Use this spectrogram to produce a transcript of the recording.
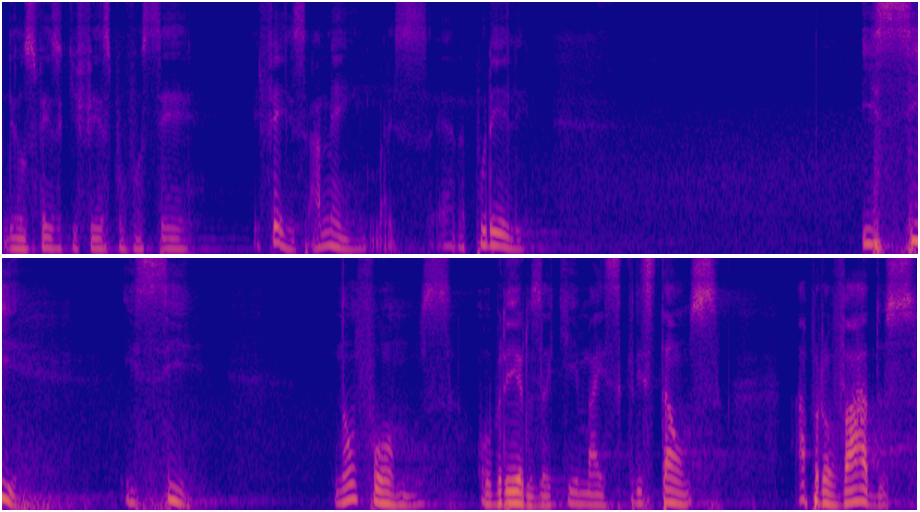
Deus fez o que fez por você, e fez, amém, mas era por ele. E se, e se não formos obreiros aqui, mas cristãos aprovados,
